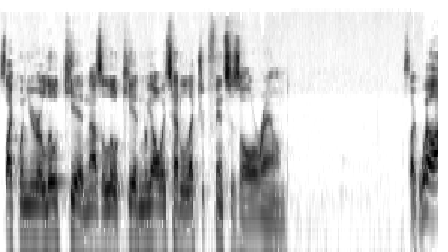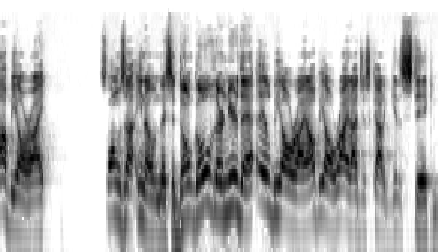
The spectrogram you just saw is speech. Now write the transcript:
it's like when you're a little kid, and I was a little kid, and we always had electric fences all around. It's like, well, I'll be all right. As long as I, you know, they said, don't go over there near that. It'll be all right. I'll be all right. I just got to get a stick. And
